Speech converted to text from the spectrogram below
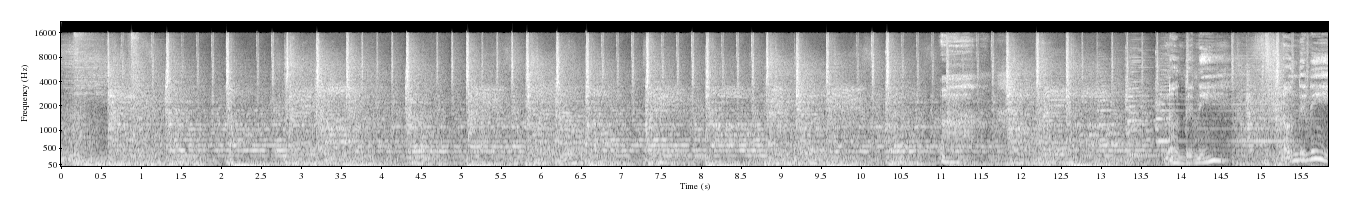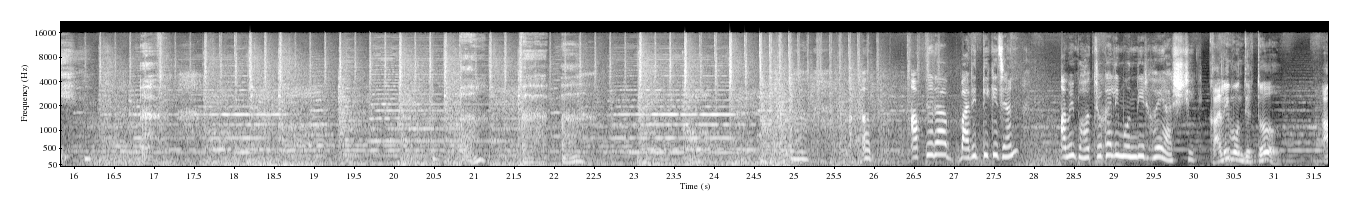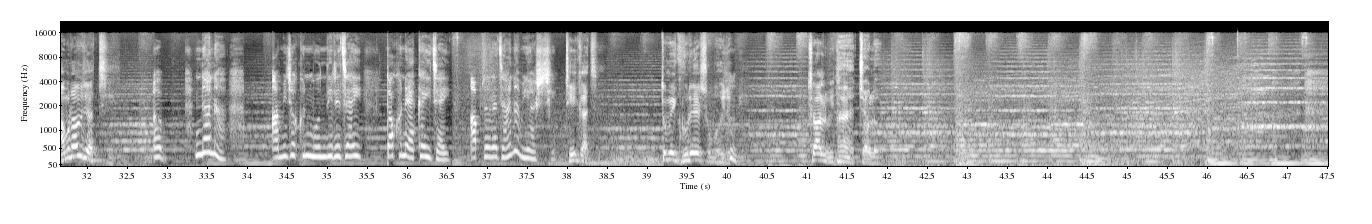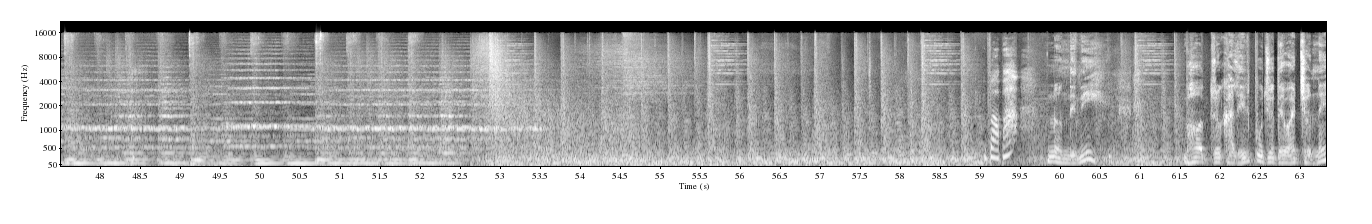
আপনারা বাড়ির দিকে যান। আমি ভদ্রকালী মন্দির হয়ে আসছি। কালী মন্দির তো? আমরাও যাচ্ছি। না না আমি যখন মন্দিরে যাই তখন একাই যাই। আপনারা যান আমি আসছি। ঠিক আছে। তুমি ঘুরে এসো ভৈরবী। চল বিধায় হ্যাঁ চলো। বাবা? নন্দিনী ভদ্রকালীর পুজো দেওয়ার জন্য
